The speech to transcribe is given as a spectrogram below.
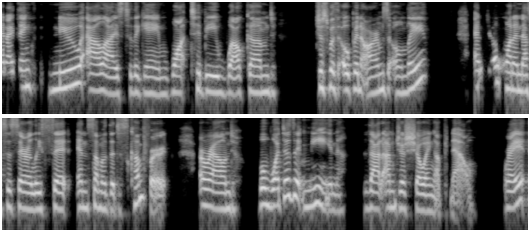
And I think new allies to the game want to be welcomed just with open arms only and don't want to necessarily sit in some of the discomfort around, well, what does it mean that I'm just showing up now. Right.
